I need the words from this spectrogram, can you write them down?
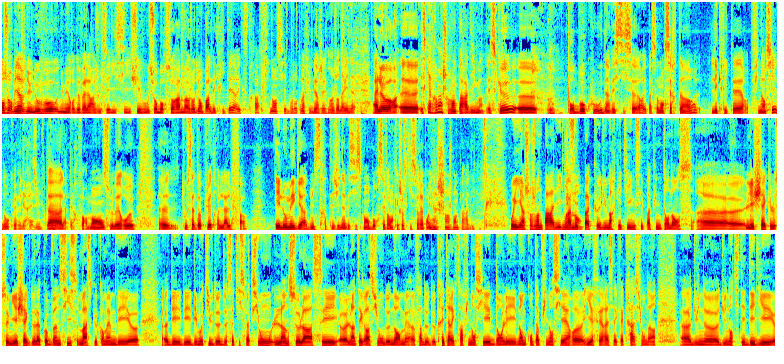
Bonjour, bienvenue. Nouveau numéro de valeur ajoutée ici chez vous sur Boursorama. Aujourd'hui, on parle des critères extra-financiers. Bonjour Thomas Friedberger. Bonjour David. Alors, euh, est-ce qu'il y a vraiment un changement de paradigme? Est-ce que euh, pour beaucoup d'investisseurs, et pas seulement certains, les critères financiers, donc euh, les résultats, la performance, le RE, tout ça doit plus être l'alpha et l'oméga d'une stratégie d'investissement en bourse C'est vraiment quelque chose qui se répand. Il y a un changement de paradigme oui, il y a un changement de paradigme. Ce n'est pas que du marketing, c'est pas qu'une tendance. Euh, l'échec, le semi-échec de la COP 26 masque quand même des, euh, des, motifs de, satisfaction. L'un de ceux-là, c'est euh, l'intégration de normes, enfin de, critères extra-financiers dans les normes comptables financières IFRS avec la création d'une entité dédiée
